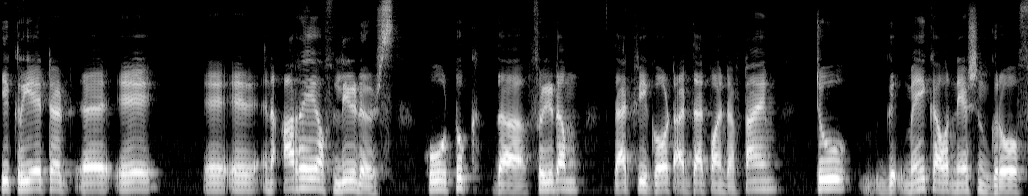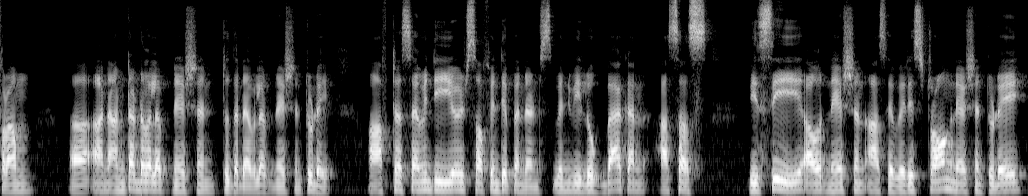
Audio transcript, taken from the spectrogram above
he created a, a, a, an array of leaders who took the freedom that we got at that point of time to make our nation grow from uh, an underdeveloped nation to the developed nation today. After 70 years of independence, when we look back and assess, we see our nation as a very strong nation today,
